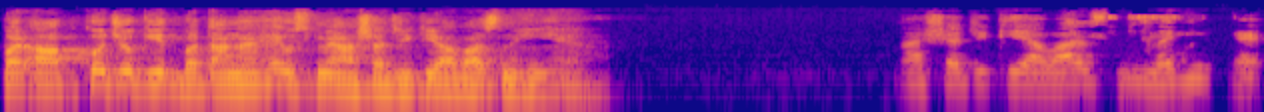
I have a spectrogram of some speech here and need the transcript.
पर आपको जो गीत बताना है उसमें आशा जी की आवाज़ नहीं है। आशा जी की आवाज़ नहीं है।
